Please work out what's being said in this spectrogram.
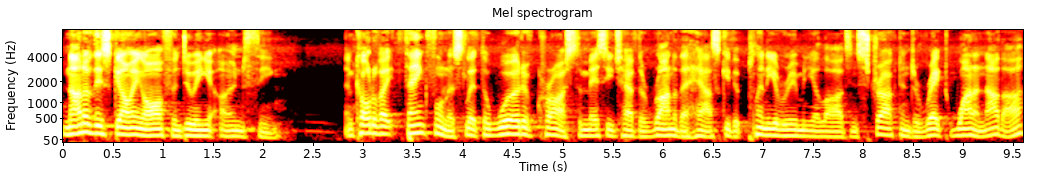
None of this going off and doing your own thing. And cultivate thankfulness. Let the word of Christ, the message, have the run of the house. Give it plenty of room in your lives. Instruct and direct one another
